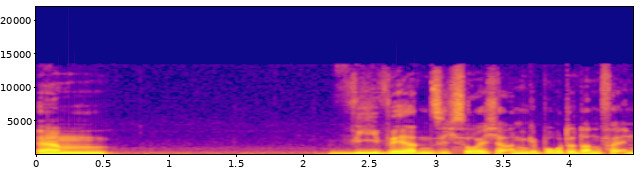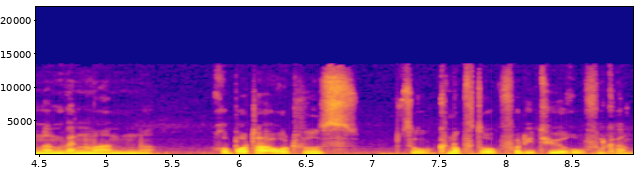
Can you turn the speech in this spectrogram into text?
Ähm, wie werden sich solche Angebote dann verändern, wenn man Roboterautos so Knopfdruck vor die Tür rufen kann?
